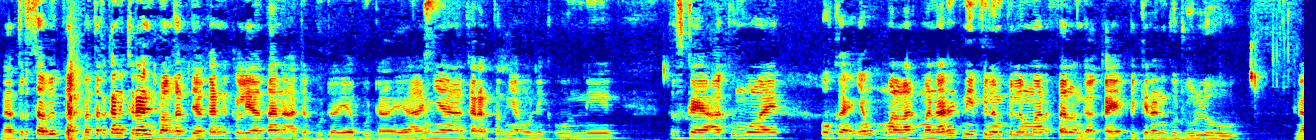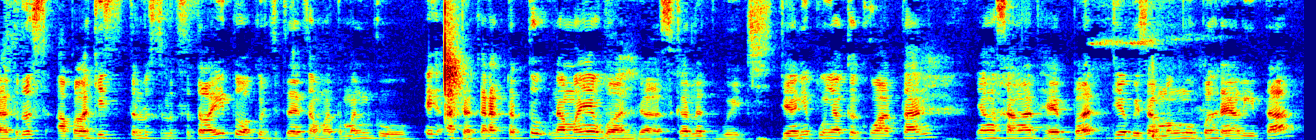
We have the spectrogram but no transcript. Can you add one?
Nah terus tapi Black Panther kan keren banget ya kan kelihatan ada budaya-budayanya, karakternya unik-unik. Terus kayak aku mulai, oh kayaknya menarik nih film-film Marvel nggak kayak pikiranku dulu. Nah terus apalagi setelah, setelah itu aku ceritain sama temanku, eh ada karakter tuh namanya Wanda Scarlet Witch. Dia ini punya kekuatan yang sangat hebat, dia bisa mengubah realita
